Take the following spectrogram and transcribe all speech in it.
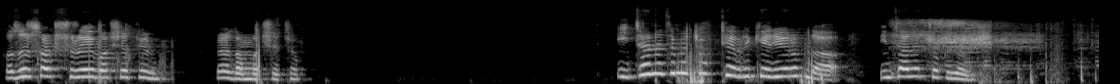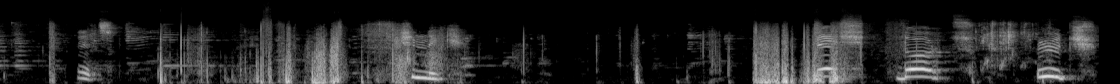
Hazırsak süreyi başlatıyorum. Nereden başlayacağım? İnternetimi çok tebrik ediyorum da internet çok güzelmiş. Evet. Şimdilik 5 4 3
